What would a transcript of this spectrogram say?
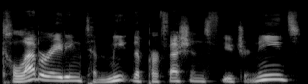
collaborating to meet the profession's future needs,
